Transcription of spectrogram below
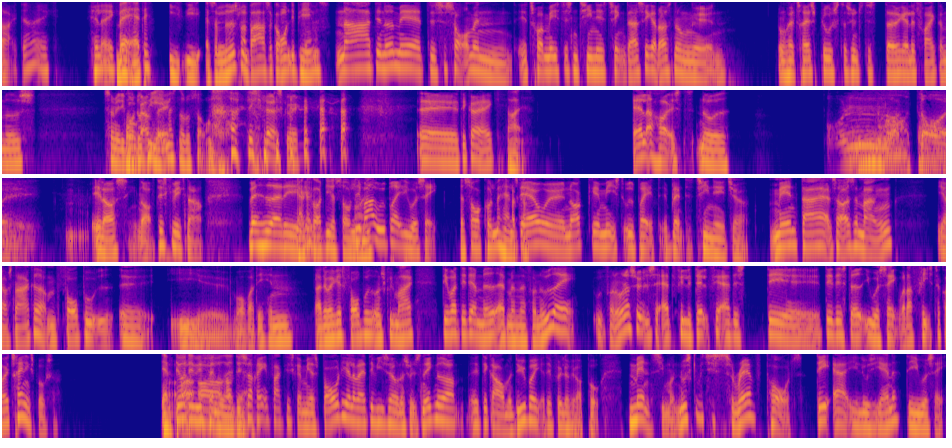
Nej, det har jeg ikke. Heller ikke. Hvad er det? I, I, altså mødes man bare, og så går rundt i pyjamas? Nej, det er noget med, at øh, så sover man... Jeg tror mest det er sådan teenage-ting. Der er sikkert også nogle, øh, nogle 50 plus, der synes, det stadigvæk er lidt frækt at mødes. Som i de Får gode du gamle dage. pyjamas, når du sover? Nej, det gør jeg sgu ikke. øh, det gør jeg ikke. Nej. Allerhøjst noget... Underdøj. Eller også... Nå, det skal vi ikke snakke om. Hvad hedder det? Jeg kan godt lide at sove Det er nøgen. meget udbredt i USA. Jeg sover kun med Og handsker. det er jo øh, nok øh, mest udbredt blandt teenager. Men der er altså også mange, vi har jo snakket om forbud øh, i, øh, hvor var det henne? Nej, det var ikke et forbud, undskyld mig. Det var det der med, at man har fundet ud af, ud fra en undersøgelse, at Philadelphia er det, det, det er det sted i USA, hvor der er flest, der går i træningsbukser. Ja, det var og, det, vi fandt og, ud af Om det der. så rent faktisk er mere sporty, eller hvad, det viser undersøgelsen ikke noget om. Øh, Det graver man dybere i, og det følger vi op på. Men Simon, nu skal vi til Shreveport. Det er i Louisiana, det er i USA.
